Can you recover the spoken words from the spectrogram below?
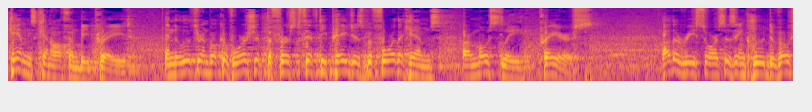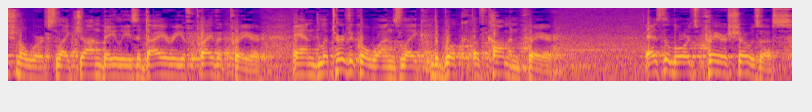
Hymns can often be prayed. In the Lutheran Book of Worship, the first 50 pages before the hymns are mostly prayers. Other resources include devotional works like John Baillie's A Diary of Private Prayer and liturgical ones like the Book of Common Prayer. As the Lord's Prayer shows us,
